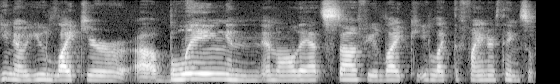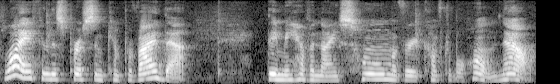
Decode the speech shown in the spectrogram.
you know you like your uh, bling and, and all that stuff. You like you like the finer things of life and this person can provide that. They may have a nice home a very comfortable home. Now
